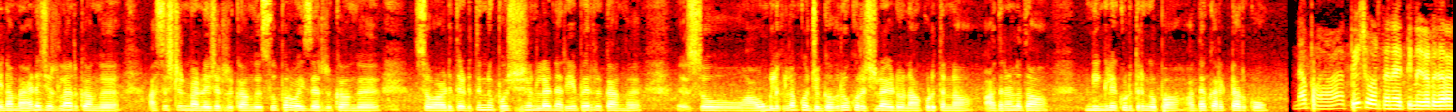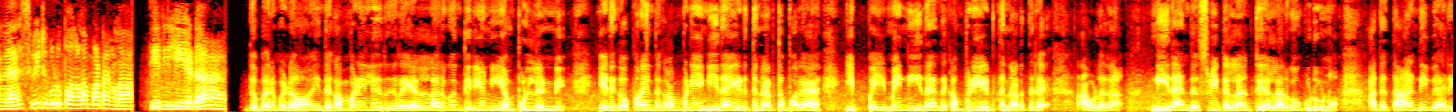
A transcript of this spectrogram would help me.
ஏன்னா மேனேஜர்லாம் இருக்காங்க. அசிஸ்டன்ட் மேனேஜர் இருக்காங்க சூப்பர்வைசர் இருக்காங்க. ஸோ அடுத்தடுத்துன்னு பொசிஷனில் நிறைய பேர் இருக்காங்க. ஸோ அவங்களுக்கெல்லாம் கொஞ்சம் கௌரவ குறைச்சலாகிடும் நான் கொடுத்தேன்னா. அதனால தான் நீங்களே கொடுத்துருங்கப்பா அதான் கரெக்டாக இருக்கும். என்னப்பா பேச்சுவார்த்தை நடத்தின்னு கிடக்குறாங்க? ஸ்வீட் கொடுப்பாங்களா மாட்டாங்களா? தெரியலையேடா. இந்த பாரு மேடம் இந்த கம்பெனியில் இருக்கிற எல்லாருக்கும் தெரியும் நீ என் புள்ளன்னு. எனக்கு அப்புறம் இந்த கம்பெனியை நீ தான் எடுத்து நடத்த போகிற இப்பயுமே நீ தான் இந்த கம்பெனியை எடுத்து நடத்துகிற அவ்வளோதான் நீ தான் இந்த ஸ்வீட் எல்லாம் எடுத்து எல்லாருக்கும் கொடுக்கணும். அதை தாண்டி வேறு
